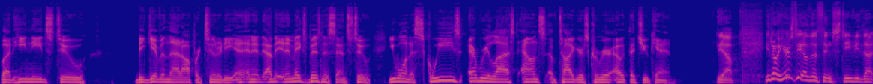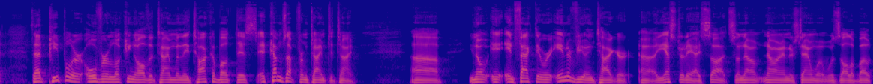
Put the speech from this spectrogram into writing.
but he needs to be given that opportunity. And it, and it makes business sense too. You want to squeeze every last ounce of Tiger's career out that you can. Yeah. You know, here's the other thing, Stevie, that that people are overlooking all the time when they talk about this. It comes up from time to time. Uh, you know, in, in, fact, they were interviewing Tiger uh, yesterday. I saw it, so now now I understand what it was all about.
